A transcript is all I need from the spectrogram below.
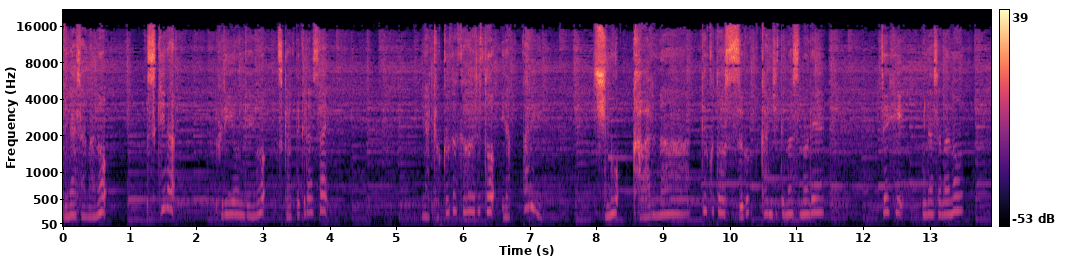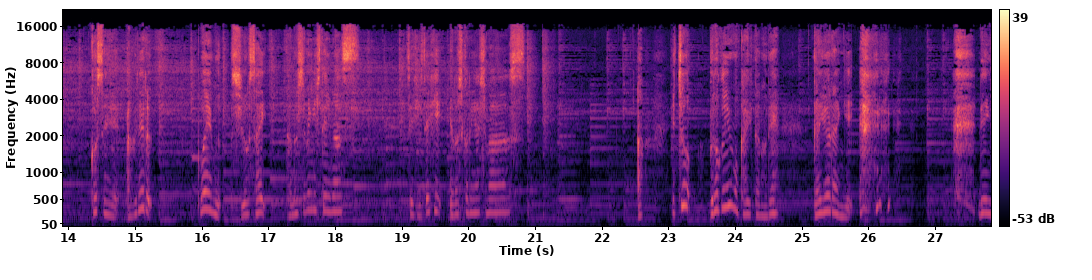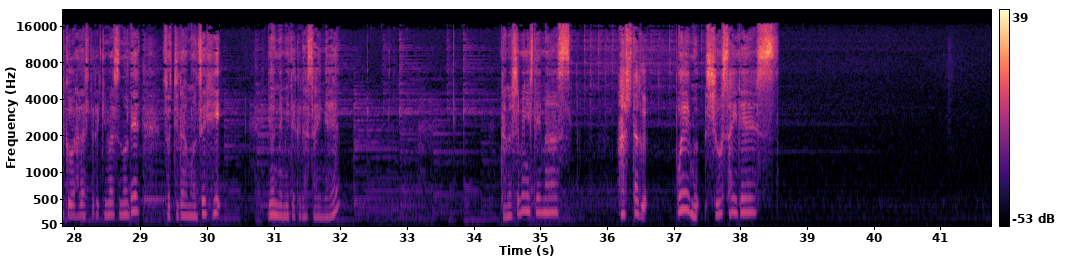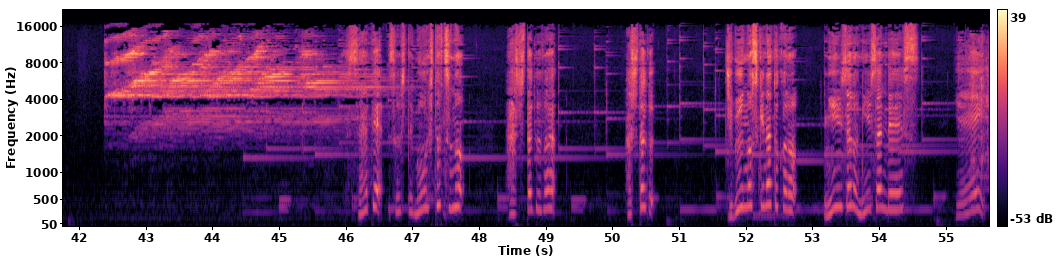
皆様の好きなフリー音源を使ってください。いや曲が変わるとやっぱり詞も変わるなーっていうことをすごく感じてますのでぜひ皆様の個性あふれるポエム潮祭楽しみにしています。ぜひぜひよろしくお願いします。あ一応ブログにも書いたので概要欄に リンクを貼らせていただきますのでそちらもぜひ読んでみてくださいね。楽しみにしています。ハッシュタグポエム潮祭ですさて、そしてもう一つのハッシュタグは、ハッシュタグ、自分の好きなところ2023です。イェ ーイ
